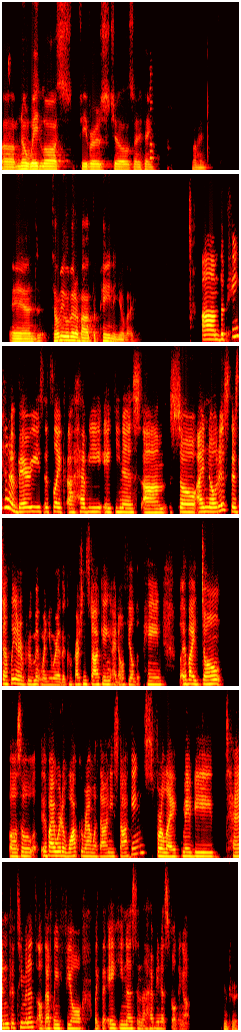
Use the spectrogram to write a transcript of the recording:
Um, no weight loss, fevers, chills, anything? No. Okay. And tell me a little bit about the pain in your leg. Um, the pain kind of varies. It's like a heavy achiness. Um, so I noticed there's definitely an improvement when you wear the compression stocking. I don't feel the pain. But if I don't, also, if I were to walk around without any stockings for like maybe 10, 15 minutes, I'll definitely feel like the achiness and the heaviness building up. Okay.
